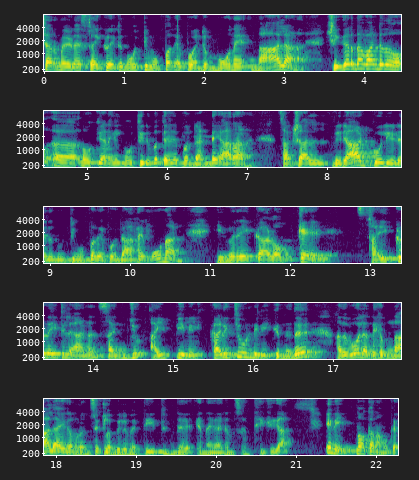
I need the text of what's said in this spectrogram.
ശർമ്മയുടെ സ്ട്രൈക്ക് റേറ്റ് നൂറ്റി മുപ്പത് പോയിന്റ് മൂന്ന് നാലാണ്. ശിഖർ ധവാന്റെ നോക്കുകയാണെങ്കിൽ നൂറ്റി ഇരുപത്തി ഏഴ് പോയിന്റ് രണ്ട് ആറാണ്. സാക്ഷാൽ വിരാട് കോഹ്ലിയുടേത് നൂറ്റി മുപ്പത് പോയിന്റ് ആറ് മൂന്നാണ്. ഇവരെക്കാളൊക്കെ സ്ട്രൈക്ക് റേറ്റിലാണ് സഞ്ജു ഐ പി എല്ലിൽ കളിച്ചുകൊണ്ടിരിക്കുന്നത്. അതുപോലെ അദ്ദേഹം നാലായിരം റൺസ് ക്ലബിലും എത്തിയിട്ടുണ്ട് എന്ന കാര്യം ശ്രദ്ധിക്കുക. ഇനി നോക്കാം നമുക്ക്.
